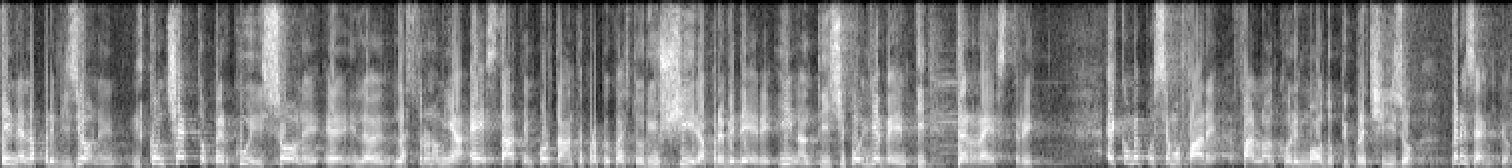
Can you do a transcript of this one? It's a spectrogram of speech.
e nella previsione. Il concetto per cui il Sole, eh, l'astronomia è stata importante è proprio questo, riuscire a prevedere in anticipo gli eventi terrestri. E come possiamo fare? Farlo ancora in modo più preciso. Per esempio,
